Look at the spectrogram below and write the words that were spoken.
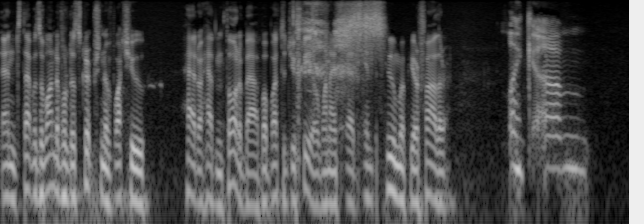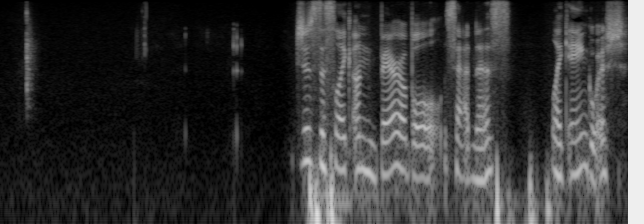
And that was a wonderful description of what you had or hadn't thought about, but what did you feel when I said in the tomb of your father? Like um just this like unbearable sadness, like anguish.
